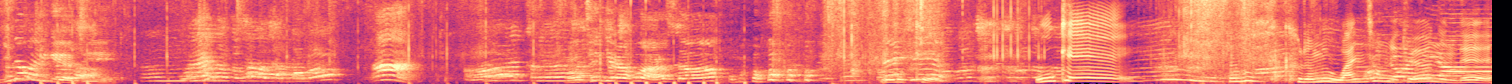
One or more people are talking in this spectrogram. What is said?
미나가 얘기해야지. 엄마. 응. 어 챙기라고. 알았어. 고마워. 이렇게 오케이. 그러면 완성이 되었는데.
